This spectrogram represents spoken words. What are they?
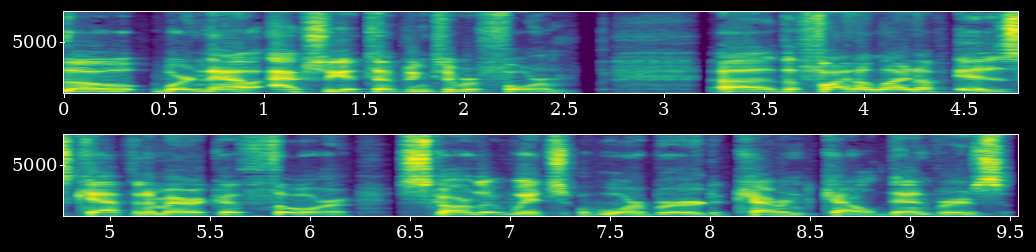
though were now actually attempting to reform. Uh, the final lineup is Captain America, Thor, Scarlet Witch, Warbird, Karen, Carol Danvers,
